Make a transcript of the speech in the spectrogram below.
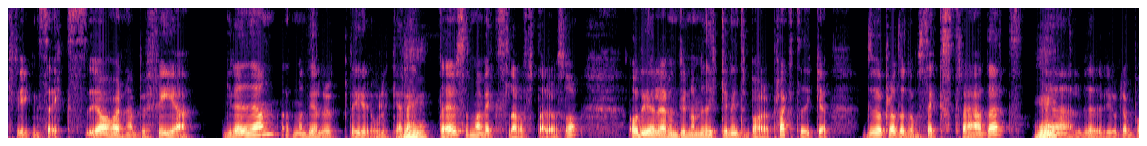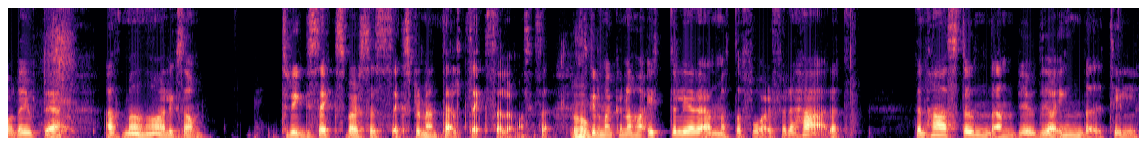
kring sex. Jag har den här buffé-grejen, att man delar upp det i olika rätter så att man växlar oftare och så. Och det gäller även dynamiken, inte bara praktiken. Du har pratat om sexträdet, eh, eller vi, vi gjorde, båda gjort det. Att man har liksom trygg sex versus experimentellt sex eller vad man ska säga. Skulle man kunna ha ytterligare en metafor för det här? Att den här stunden bjuder jag in dig till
